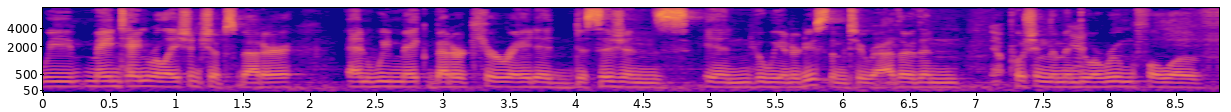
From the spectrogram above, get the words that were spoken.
we maintain relationships better, and we make better curated decisions in who we introduce them to rather than Yep. pushing them into a room full of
